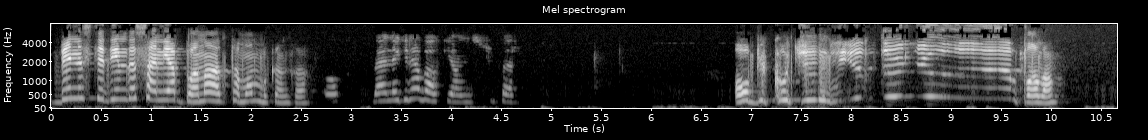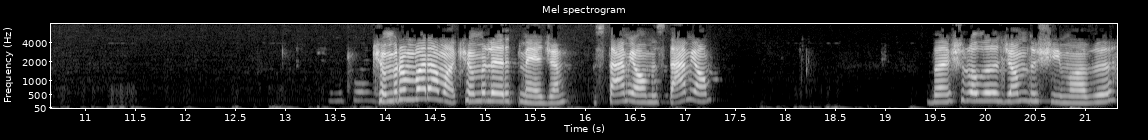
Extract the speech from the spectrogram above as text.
ben istediğimde sen yap bana at tamam mı kanka? Bendekine bak yalnız süper. Abi kaçıncı falan. Kömürüm var ama kömürü eritmeyeceğim. İstemiyorum istemiyorum. Ben şuralara cam döşeyim abi.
